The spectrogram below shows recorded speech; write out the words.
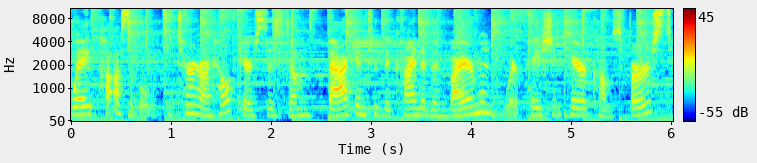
way possible to turn our healthcare system back into the kind of environment where patient care comes first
